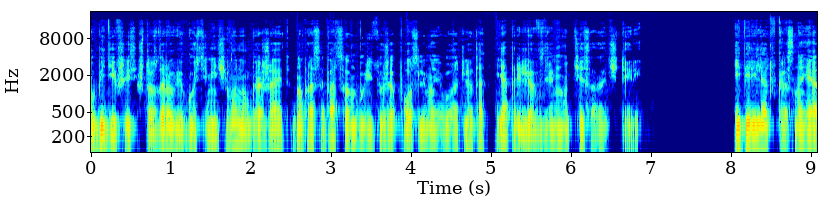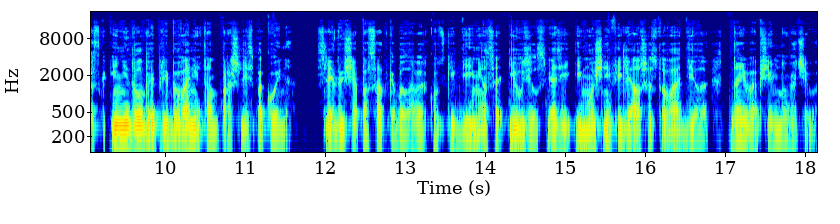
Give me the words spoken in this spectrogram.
Убедившись, что здоровью гостя ничего не угрожает, но просыпаться он будет уже после моего отлета, я прилег вздремнуть часа на четыре. И перелет в Красноярск, и недолгое пребывание там прошли спокойно. Следующая посадка была в Иркутске, где имелся и узел связей, и мощный филиал шестого отдела, да и вообще много чего.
